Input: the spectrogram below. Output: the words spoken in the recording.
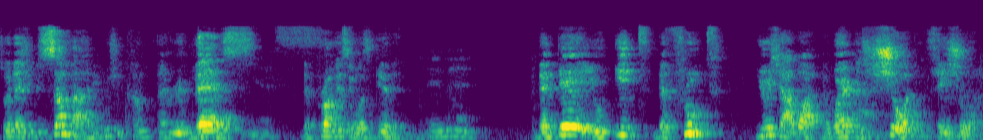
So there should be somebody who should come and reverse Yes. the promise he was given. Amen. The day you eat the fruit, you shall what? The word is surely. Say surely.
